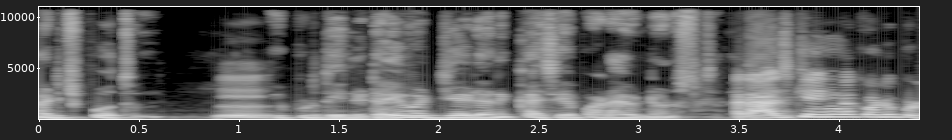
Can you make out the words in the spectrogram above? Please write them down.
నడిచిపోతుంది. ఇప్పుడు దీన్ని డైవర్ట్ చేయడానికి కాసేపు అడావిడి నడుస్తుంది. రాజకీయంగా కూడా ఇప్పుడు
